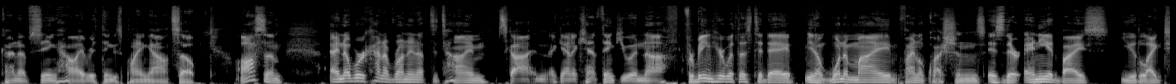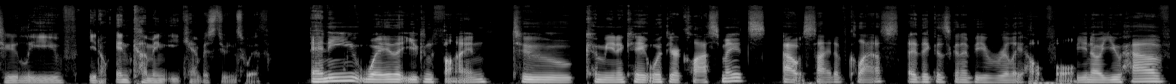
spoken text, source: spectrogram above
kind of seeing how everything is playing out. So awesome. I know we're kind of running up to time, Scott. And again, I can't thank you enough for being here with us today. You know, one of my final questions is there any advice you'd like to leave, you know, incoming eCampus students with? Any way that you can find to communicate with your classmates outside of class, I think is going to be really helpful. You know, you have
